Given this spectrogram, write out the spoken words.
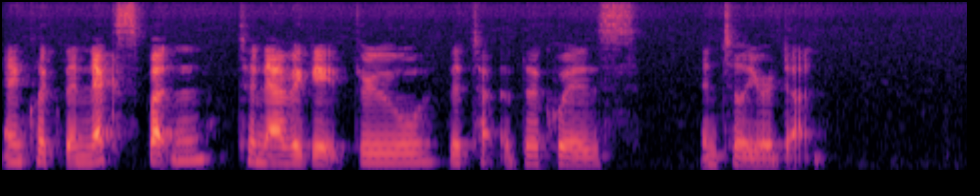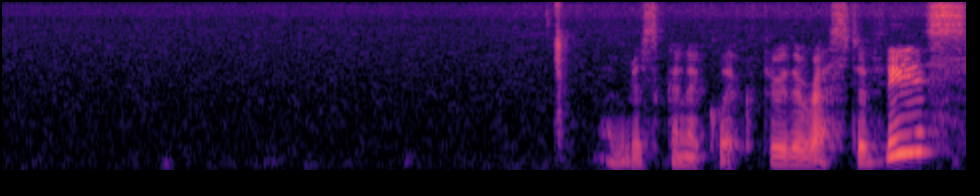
and click the next button to navigate through the, the quiz until you're done. I'm just going to click through the rest of these.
